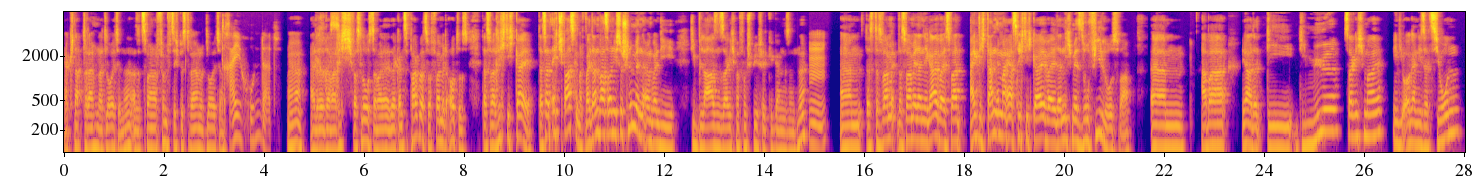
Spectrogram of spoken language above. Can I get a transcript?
ja knapp 300 Leute, ne? Also 250 bis 300 Leute. 300. Ja, also da Krass. war richtig was los. Da war der, der ganze Parkplatz war voll mit Autos. Das war richtig geil. Das hat echt Spaß gemacht, weil dann war es auch nicht so schlimm, wenn irgendwann die, die Blasen, sage ich mal, vom Spielfeld gegangen sind, ne? Mhm. Ähm, das, das, war mir, das war mir dann egal, weil es war eigentlich dann immer erst richtig geil, weil dann nicht mehr so viel los war. Ähm, aber ja, da- die, die Mühe, sag ich mal, in die Organisation,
